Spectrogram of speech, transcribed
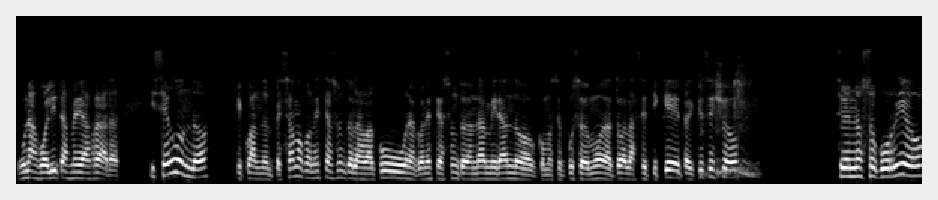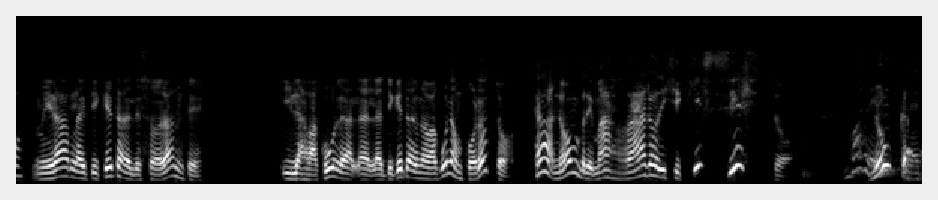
unas bolitas medias raras. Y segundo, que cuando empezamos con este asunto de las vacunas, con este asunto de andar mirando cómo se puso de moda todas las etiquetas y qué sé yo, se nos ocurrió mirar la etiqueta del desodorante y las vacunas, la, la, etiqueta de una vacuna, un poroto. Cada nombre más raro, dije, ¿qué es esto? ¿Vos Nunca. la,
